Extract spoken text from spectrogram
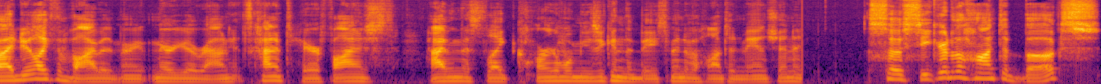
But I do like the vibe of the merry-go-round. It's kind of terrifying just having this like carnival music in the basement of a haunted mansion. So Secret of the Haunted Books.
